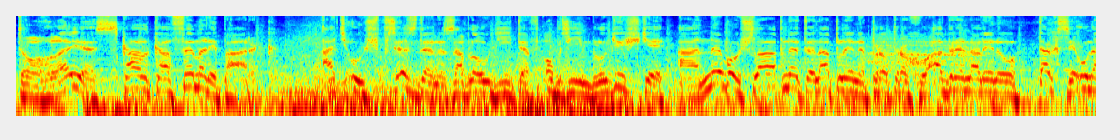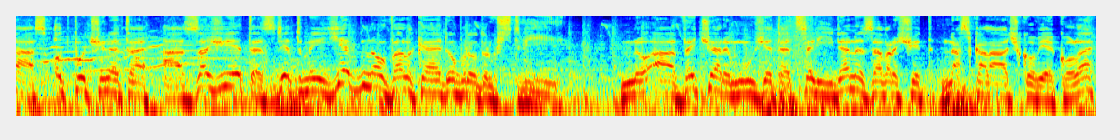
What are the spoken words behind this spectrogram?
Tohle je Skalka Family Park. Ať už přes den zabloudíte v obřím bludišti a nebo šlápnete na plyn pro trochu adrenalinu, tak si u nás odpočinete a zažijete s dětmi jedno velké dobrodružství. No a večer můžete celý den završit na Skaláčkově kole,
